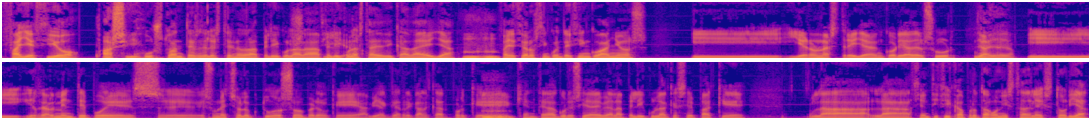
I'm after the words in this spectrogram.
falleció ¿Ah, justo antes del estreno de la película. La película está dedicada a ella. Falleció a los 55 años y, era una estrella en Corea del Sur. Ya, ya, ya. Y, realmente, pues, eh, es un hecho luctuoso, pero que había que recalcar porque quien tenga curiosidad de ver la película, que sepa que la, científica protagonista de la historia.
